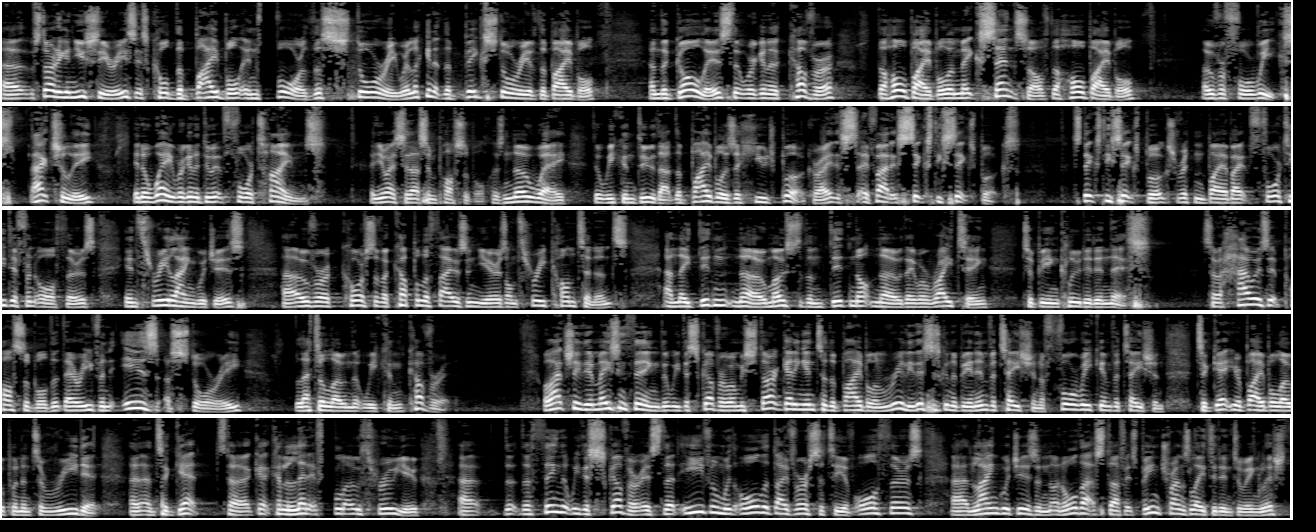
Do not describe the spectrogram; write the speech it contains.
Uh, starting a new series. It's called The Bible in Four, the story. We're looking at the big story of the Bible. And the goal is that we're going to cover the whole Bible and make sense of the whole Bible over four weeks. Actually, in a way, we're going to do it four times. And you might say that's impossible. There's no way that we can do that. The Bible is a huge book, right? It's, in fact, it's 66 books. 66 books written by about 40 different authors in three languages uh, over a course of a couple of thousand years on three continents. And they didn't know, most of them did not know they were writing to be included in this. So, how is it possible that there even is a story, let alone that we can cover it? Well, actually, the amazing thing that we discover when we start getting into the Bible, and really this is going to be an invitation, a four week invitation to get your Bible open and to read it and, and to get, uh, get, kind of let it flow through you. Uh, the, the thing that we discover is that even with all the diversity of authors and languages and, and all that stuff, it's been translated into English.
